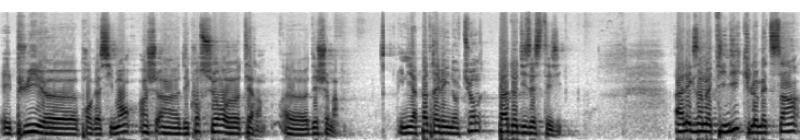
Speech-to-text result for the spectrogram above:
et puis euh, progressivement des courses sur euh, terrain, euh, des chemins. Il n'y a pas de réveil nocturne, pas de dysesthésie. À l'examen clinique, le médecin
